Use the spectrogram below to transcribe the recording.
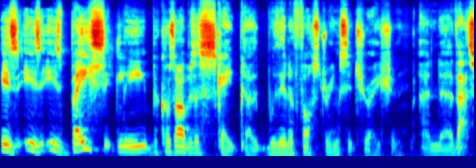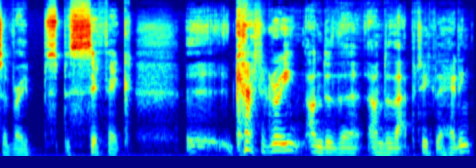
is is is basically because I was a scapegoat within a fostering situation, and uh, that's a very specific uh, category under the under that particular heading.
